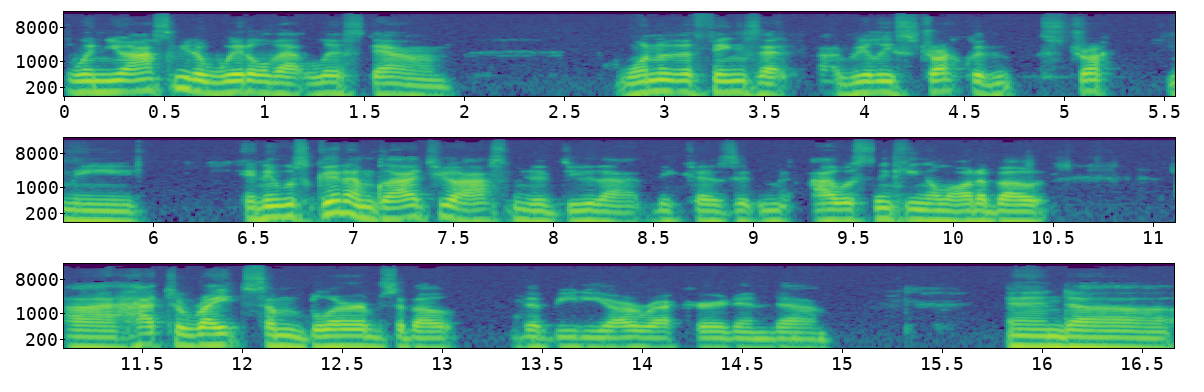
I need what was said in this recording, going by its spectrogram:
when you asked me to whittle that list down, one of the things that really struck with struck me and it was good. I'm glad you asked me to do that because it, I was thinking a lot about. I had to write some blurbs about the BDR record, and um, and uh,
